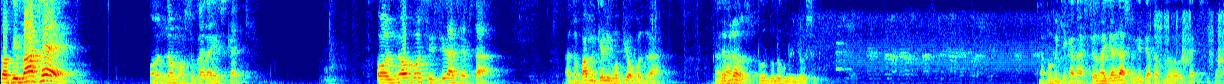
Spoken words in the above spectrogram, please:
Το θυμάσαι; Ο νόμος του Καραϊσκάκη. Ο νόμος της σειράς 7. Να το πάμε και λίγο πιο χοντρά. Εμπρός. Τον τον έχουν νιώσει. Να πούμε και κανένα αστείο να γελάσουμε, γιατί αυτά που το... Εντάξει τώρα.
